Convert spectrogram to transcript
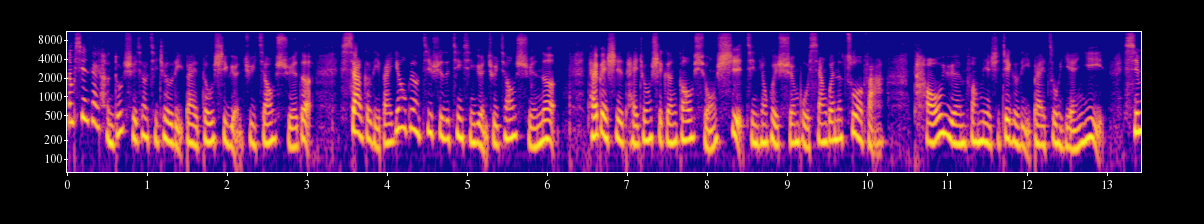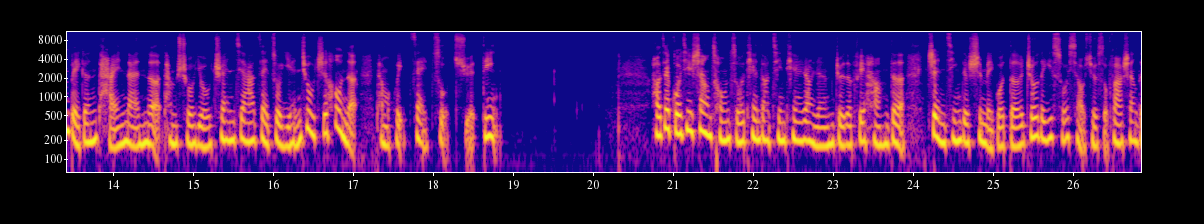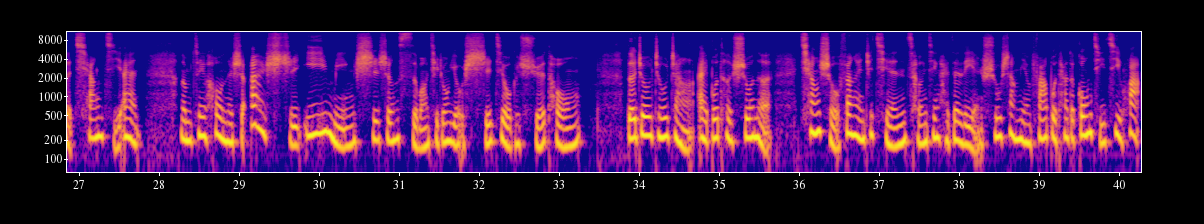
那么现在很多学校其这个礼拜都是远距教学的，下个礼拜要不要继续的进行远距教学呢？台北市、台中市跟高雄市今天会宣布相关的做法，桃园方面是这个礼拜做研议，新北跟台南呢，他们说由专家在做研究之后呢，他们会再做决定。好，在国际上，从昨天到今天，让人觉得非常的震惊的是，美国德州的一所小学所发生的枪击案。那么最后呢，是二十一名师生死亡，其中有十九个学童。德州州长艾伯特说呢，枪手犯案之前曾经还在脸书上面发布他的攻击计划。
